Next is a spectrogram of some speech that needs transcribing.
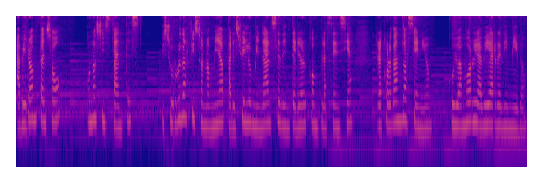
Abirón pensó unos instantes y su ruda fisonomía pareció iluminarse de interior complacencia, recordando a Senio, cuyo amor le había redimido.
